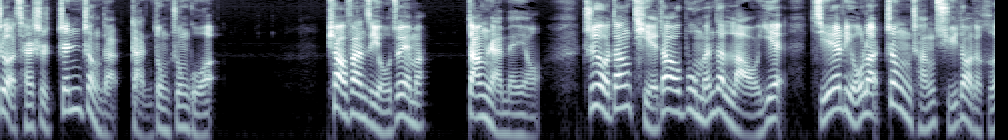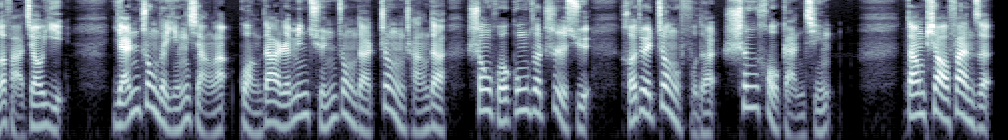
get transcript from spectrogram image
这才是真正的感动中国。票贩子有罪吗？当然没有。只有当铁道部门的老爷截留了正常渠道的合法交易。严重的影响了广大人民群众的正常的生活工作秩序和对政府的深厚感情。当票贩子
